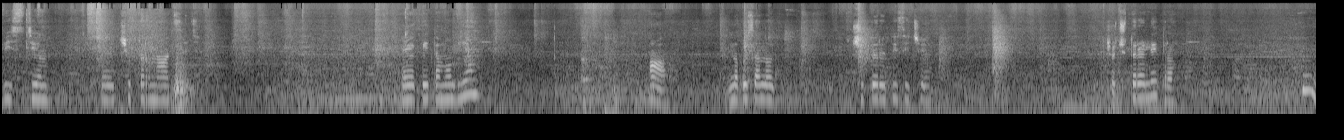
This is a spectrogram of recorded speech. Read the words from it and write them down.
214. А який там об'єм? А, написано 4 тисячі. Що, 4 літра? Ну,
